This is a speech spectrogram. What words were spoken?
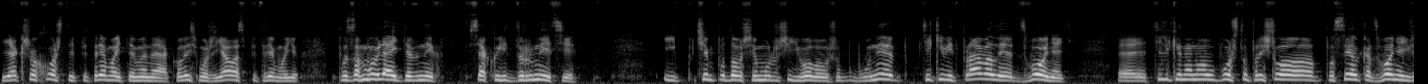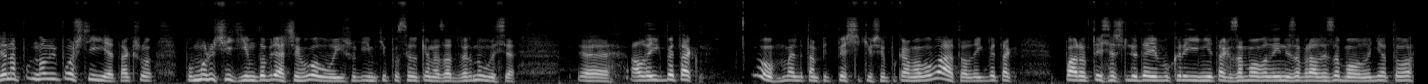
Якщо хочете, підтримайте мене. Колись, може, я вас підтримую. Позамовляйте в них всякої дурниці. І чим подовше морочіть голову, щоб вони тільки відправили, дзвонять. Е, Тільки на нову пошту прийшла посилка, дзвонять, вже на новій пошті є. Так що поморочіть їм добряче голову і щоб їм ті посилки назад вернулися. Е, Але якби так, ну, в мене там підписчиків ще поки маловато, але якби так пару тисяч людей в Україні так замовили і не забрали замовлення, то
